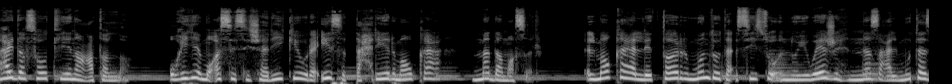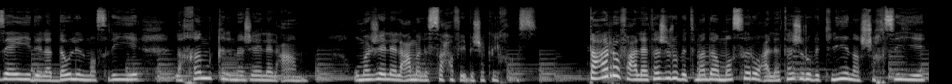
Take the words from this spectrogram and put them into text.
هيدا صوت لينا عطلة وهي مؤسسة شريكة ورئيسة تحرير موقع مدى مصر. الموقع اللي اضطر منذ تأسيسه أنه يواجه النزعة المتزايدة للدولة المصرية لخنق المجال العام ومجال العمل الصحفي بشكل خاص. التعرف على تجربة مدى مصر وعلى تجربة لينا الشخصية؟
